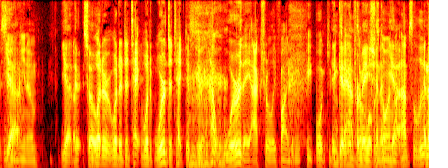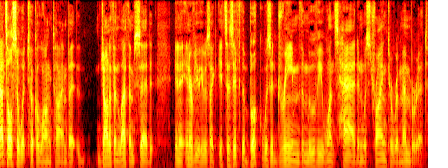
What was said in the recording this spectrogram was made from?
assume Yeah. you know yeah uh, there, so what are what are detec- what were detectives doing how were they actually finding people and keeping and getting tabs on information. what was and- going yeah. on absolutely And that's also what took a long time. But Jonathan Lethem said in an interview, he was like, "It's as if the book was a dream the movie once had and was trying to remember it.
